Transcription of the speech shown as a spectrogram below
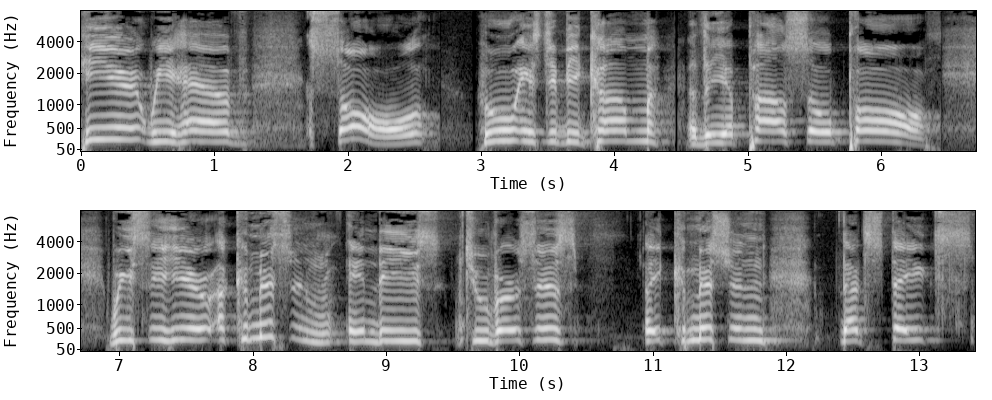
Here we have Saul, who is to become the Apostle Paul. We see here a commission in these two verses a commission that states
